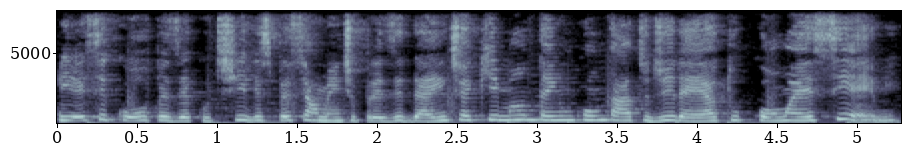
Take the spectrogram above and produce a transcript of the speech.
E esse corpo executivo, especialmente o presidente, é que mantém um contato direto com a SM.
